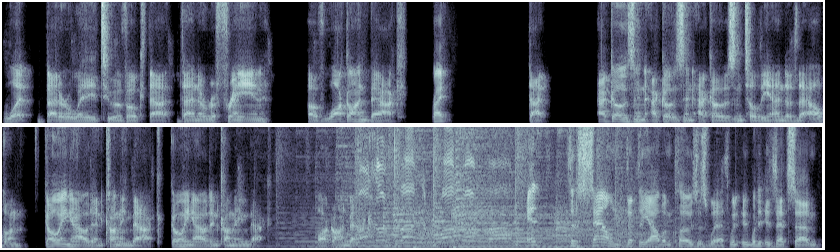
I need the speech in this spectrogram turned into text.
what better way to evoke that than a refrain of walk on back Right. that echoes and echoes and echoes until the end of the album. Going out and coming back, going out and coming back. Walk on back. Walk on back and walk on back. And the sound that the album closes with, what, what is that's um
